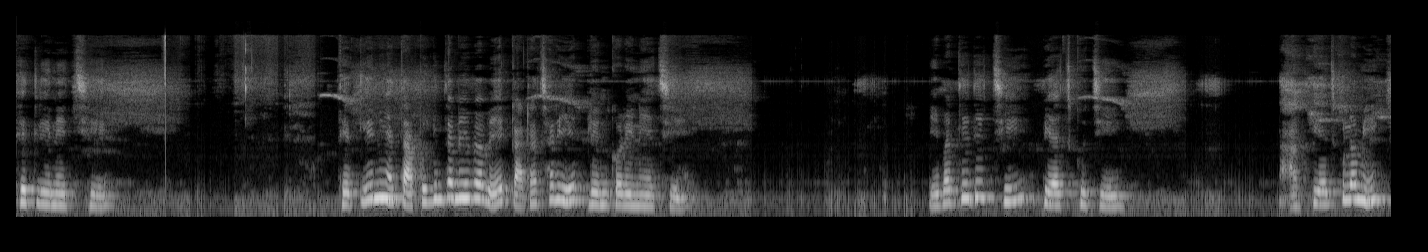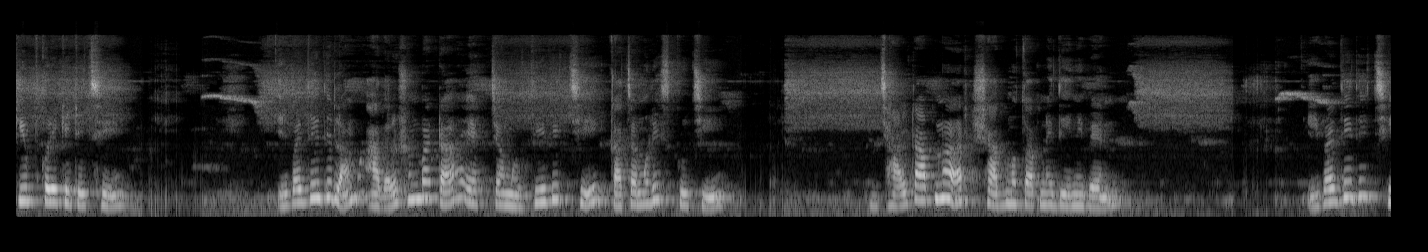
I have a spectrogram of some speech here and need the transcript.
থেতলিয়ে নিচ্ছি। থেতলি নিয়ে তারপর কিন্তু আমি এভাবে কাটা ছাড়িয়ে প্লেন করে নিয়েছি। এবার দিয়ে দিচ্ছি পেঁয়াজ কুচি। আর পেঁয়াজগুলো আমি কিউব করে কেটেছি। এবার দিয়ে দিলাম আদা, রসুন বাটা, এক চামচ। দিয়ে দিচ্ছি কাঁচামরিচ কুচি। ঝালটা আপনার স্বাদ মতো আপনি দিয়ে নেবেন। এবার দিয়ে দিচ্ছি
